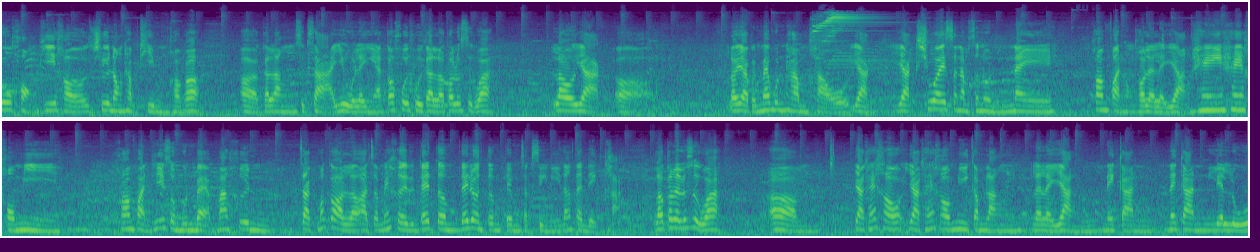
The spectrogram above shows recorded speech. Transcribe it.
ลูกของพี่เขาชื่อน้องทับทิมเขาก็กำลังศึกษาอยู่อะไรเงี้ยก็คุยคุยกันแล้วก็รู้สึกว่า เราอยากเอ่อเราอยากเป็นแม่บุญธรรมเขาอยากอยากช่วยสนับสนุนในความฝันของเขาหลาย ๆ อย่าง ให้ให้เขามีความฝันที่สมบูรณ์แบบมากขึ้น จากเมื่อก่อนเราอาจจะไม่เคยได้เติมได้โดนเติมเต็มจากสิ่งนี้ตั้งแต่เด็กค่ะ เราก็เลยรู้สึกว่าเอิ่มอยากให้เขาอยากให้เขามีกำลังหลาย ๆ อย่างในการในการเรียนรู้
